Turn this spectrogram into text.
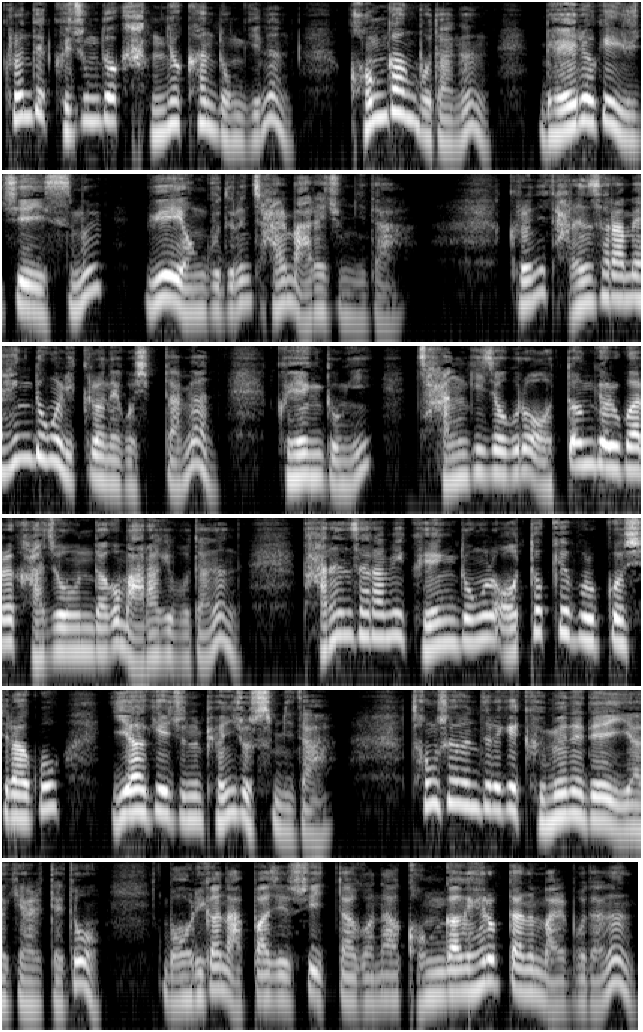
그런데 그중 더 강력한 동기는 건강보다는 매력의 유지에 있음을 위의 연구들은 잘 말해줍니다. 그러니 다른 사람의 행동을 이끌어내고 싶다면 그 행동이 장기적으로 어떤 결과를 가져온다고 말하기보다는 다른 사람이 그 행동을 어떻게 볼 것이라고 이야기해주는 편이 좋습니다. 청소년들에게 금연에 대해 이야기할 때도 머리가 나빠질 수 있다거나 건강에 해롭다는 말보다는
